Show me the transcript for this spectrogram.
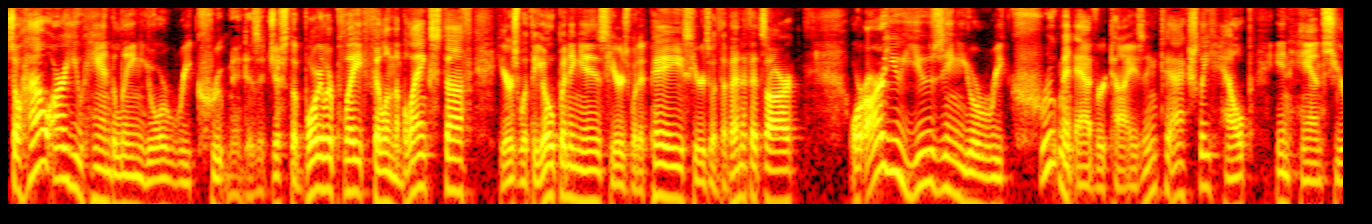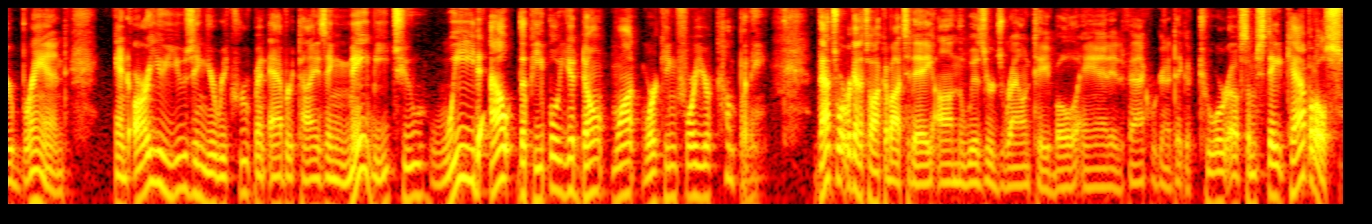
So, how are you handling your recruitment? Is it just the boilerplate, fill in the blank stuff? Here's what the opening is, here's what it pays, here's what the benefits are. Or are you using your recruitment advertising to actually help enhance your brand? And are you using your recruitment advertising maybe to weed out the people you don't want working for your company? That's what we're going to talk about today on the Wizards Roundtable. And in fact, we're going to take a tour of some state capitals.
